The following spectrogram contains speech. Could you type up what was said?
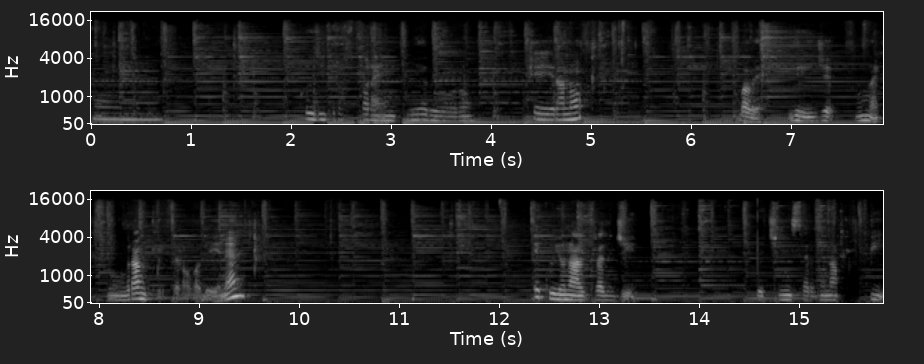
sono. Così trasparenti li adoro. C'erano vabbè grigie. Non è che sono un granché però va bene. E qui un'altra G. Invece mi serve una P.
